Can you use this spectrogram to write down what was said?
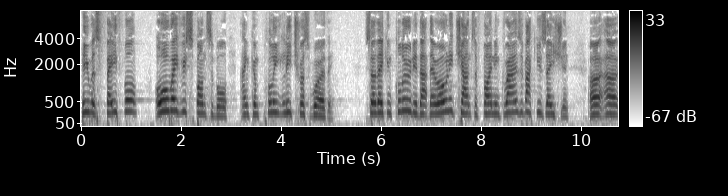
He was faithful, always responsible, and completely trustworthy. So they concluded that their only chance of finding grounds of accusation uh, uh,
